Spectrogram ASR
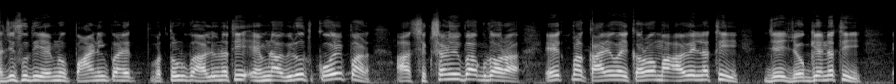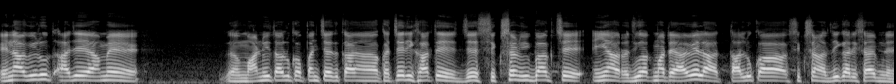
હજી સુધી એમનું પાણી પણ એક પતળું પણ હાલ્યું નથી. એમના વિરુદ્ધ કોઈ પણ આ શિક્ષણ વિભાગ દ્વારા એક પણ કાર્યવાહી કરવામાં આવેલ નથી, જે યોગ્ય નથી. એના વિરુદ્ધ આજે અમે માનવી તાલુકા પંચાયત કચેરી ખાતે જે શિક્ષણ વિભાગ છે, અહીંયા રજૂઆત માટે આવેલા તાલુકા શિક્ષણ અધિકારી સાહેબને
